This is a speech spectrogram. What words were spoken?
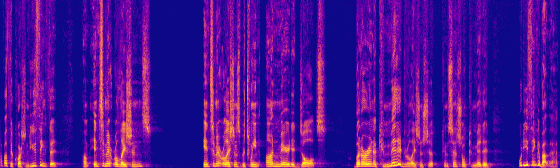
how about the question? Do you think that um, intimate relations, intimate relations between unmarried adults, but are in a committed relationship, consensual committed, what do you think about that?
